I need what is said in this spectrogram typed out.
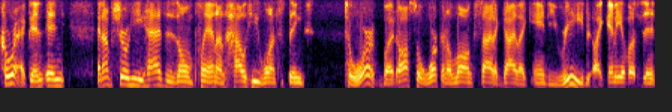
Correct, and and and I'm sure he has his own plan on how he wants things to work, but also working alongside a guy like Andy Reid, like any of us in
